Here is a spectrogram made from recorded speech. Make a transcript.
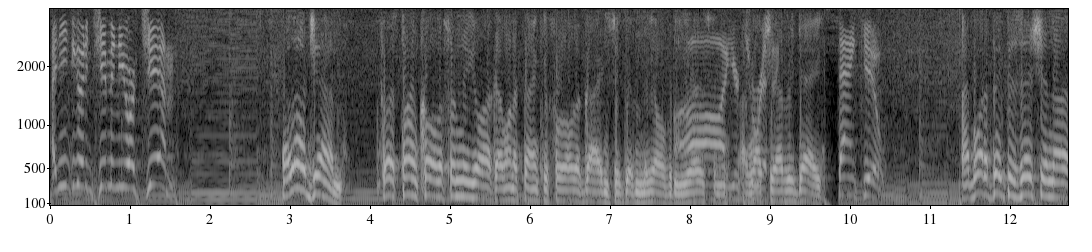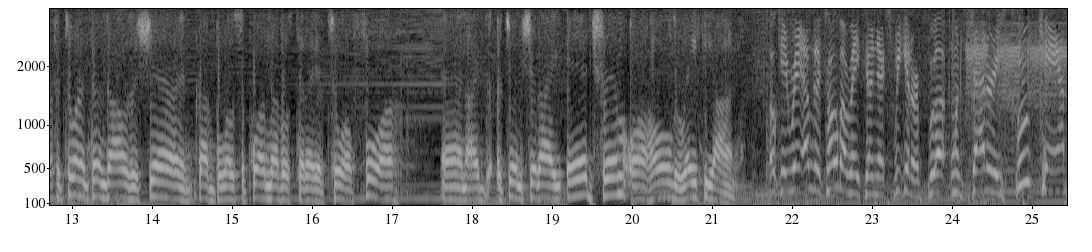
I need to go to Jim in New York. Jim. Hello, Jim. First time caller from New York. I want to thank you for all the guidance you've given me over the years. Oh, you're I terrific. watch you every day. Thank you. I bought a big position uh, for $210 a share and got below support levels today of 204. And I, Jim, should I add, trim, or hold Raytheon? Okay, Ray, I'm going to talk about Raytheon next week at our on Saturday's boot camp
